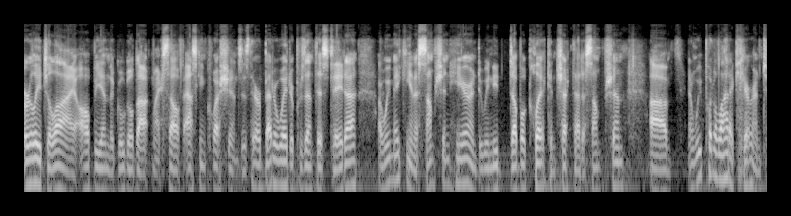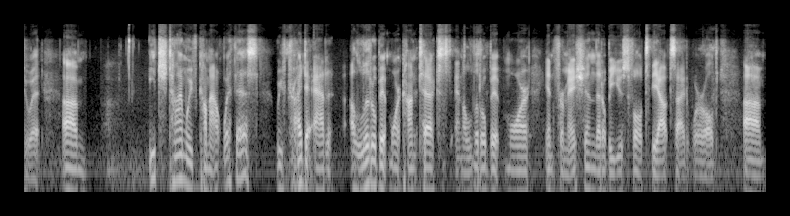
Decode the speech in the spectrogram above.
early July, I'll be in the Google Doc myself asking questions. Is there a better way to present this data? Are we making an assumption here, and do we need to double click and check that assumption? Uh, and we put a lot of care into it. Um, each time we've come out with this, we've tried to add a little bit more context and a little bit more information that'll be useful to the outside world. Um,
